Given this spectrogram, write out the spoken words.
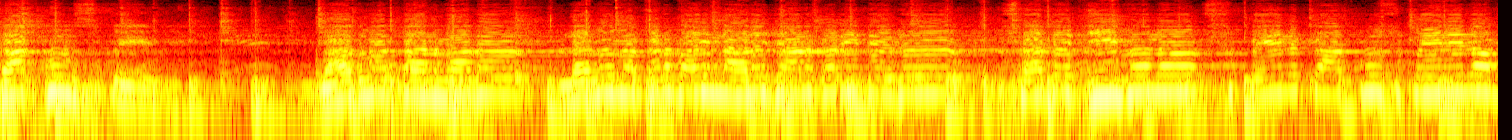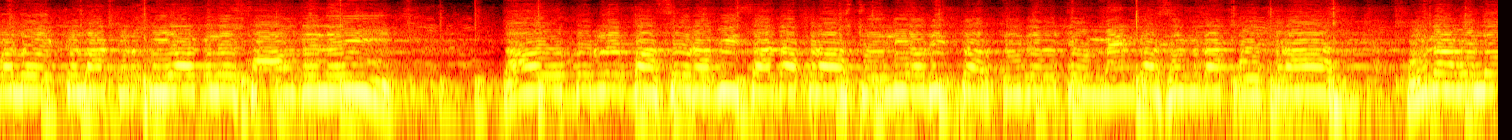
ਕਾਕੂ ਸਪੇਨ। ਬਹੁਤ ਬਹੁਤ ਧੰਨਵਾਦ। ਲੈਵਲ ਲੱਖਣ ਭਾਈ ਨਾਲੇ ਜਾਣਕਾਰੀ ਦੇ ਦਿਓ। ਸਾਡੇ ਜੀਵਨ ਸਪੇਨ, ਕਾਕੂ ਸਪੇਨ ਇਹਨਾਂ ਵੱਲੋਂ 1 ਲੱਖ ਰੁਪਇਆ ਅਗਲੇ ਸਾਲ ਦੇ ਲਈ। ਨਾ ਉਧਰਲੇ ਪਾਸੇ ਰਵੀ, ਸਾਡਾ ਭਰਾ ਆਸਟ੍ਰੇਲੀਆ ਦੀ ਧਰਤੀ ਦੇ ਵਿੱਚ ਮਹਿੰਗਾ ਸਿੰਘ ਦਾ ਪੋਤਰਾ, ਉਹਨਾਂ ਵੱਲੋਂ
